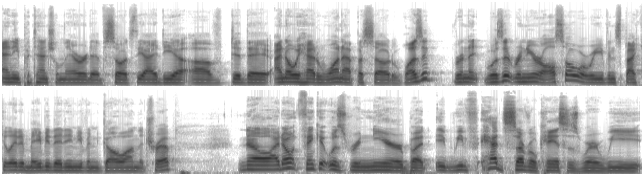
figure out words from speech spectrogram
any potential narrative. So it's the idea of did they? I know we had one episode. Was it was it Rainier also, or we even speculated maybe they didn't even go on the trip? no i don't think it was rainier but it, we've had several cases where we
